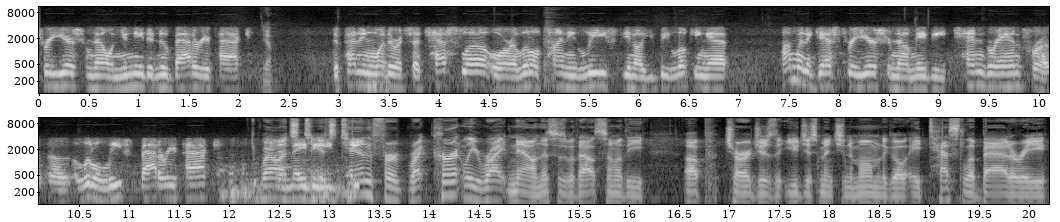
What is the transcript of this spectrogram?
three years from now, when you need a new battery pack, Yep. depending whether it's a Tesla or a little tiny Leaf, you know, you'd be looking at. I'm going to guess three years from now, maybe ten grand for a, a, a little Leaf battery pack. Well, it's, maybe it's 10 for right currently right now, and this is without some of the up charges that you just mentioned a moment ago. A Tesla battery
